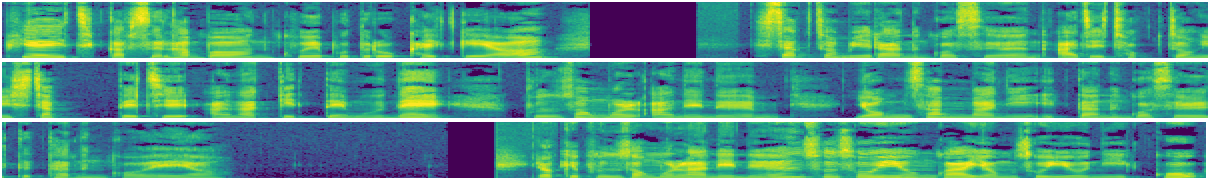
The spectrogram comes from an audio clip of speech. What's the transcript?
pH 값을 한번 구해 보도록 할게요. 시작점이라는 것은 아직 적정이 시작되지 않았기 때문에 분석물 안에는 염산만이 있다는 것을 뜻하는 거예요. 이렇게 분석물 안에는 수소이온과 염소이온이 있고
